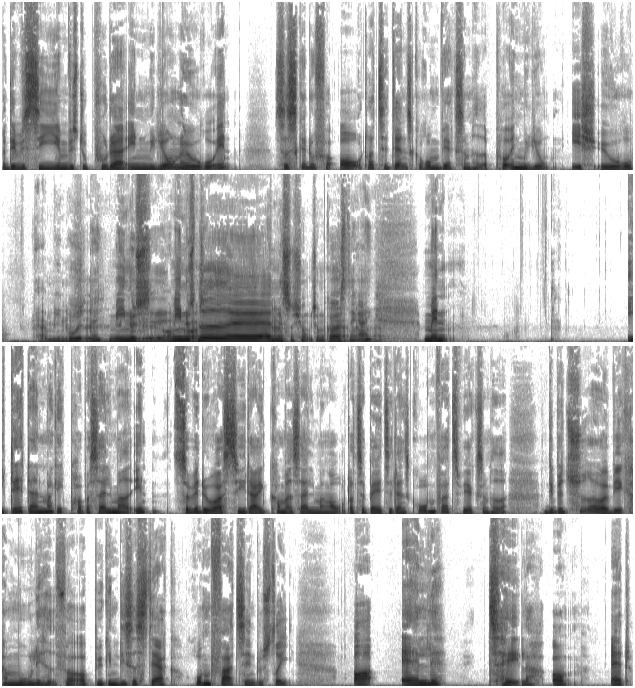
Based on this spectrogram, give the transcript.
Og det vil sige, at hvis du putter en million euro ind, så skal du få ordre til danske rumvirksomheder på en million ish euro Ja, minus, ud. øh, Ikke? Minus, øh, minus noget øh, administrationsomkostninger. Ja, ja, ja. Ikke? Men i det Danmark ikke propper særlig meget ind, så vil det jo også sige, at der ikke kommer særlig mange ordre tilbage til danske rumfartsvirksomheder. Og det betyder jo, at vi ikke har mulighed for at opbygge en lige så stærk rumfartsindustri. Og alle taler om, at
